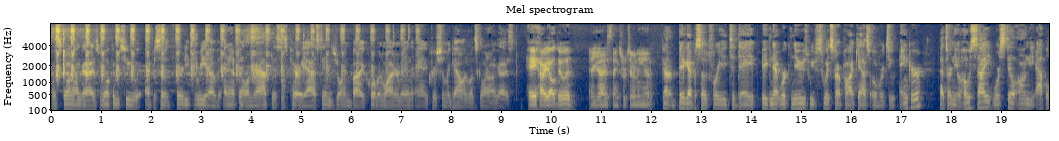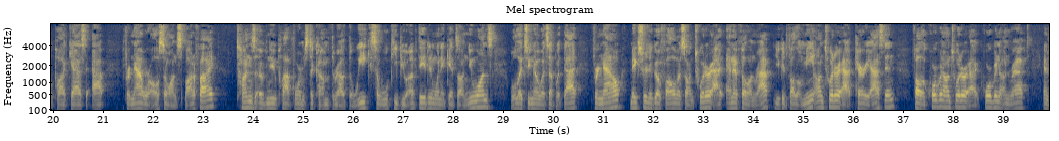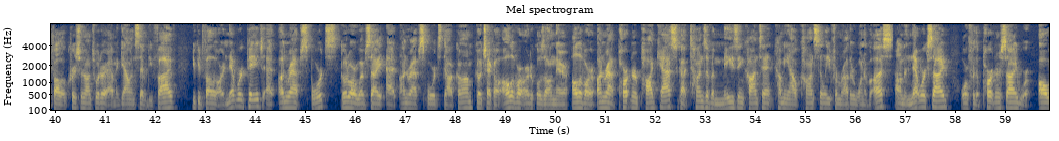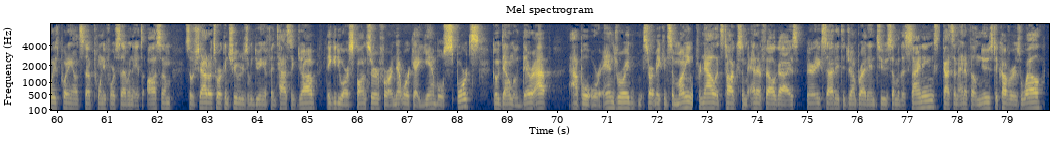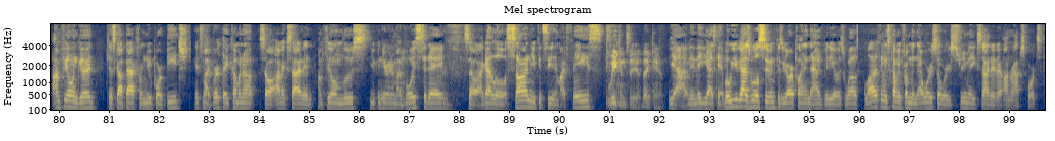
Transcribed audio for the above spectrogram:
What's going on, guys? Welcome to episode 33 of NFL Unwrapped. This is Perry Aston, joined by Corbin Weinerman and Christian McGowan. What's going on, guys? Hey, how are y'all doing? Hey guys, thanks for tuning in. Got a big episode for you today. Big network news. We've switched our podcast over to Anchor. That's our new host site. We're still on the Apple Podcast app. For now, we're also on Spotify. Tons of new platforms to come throughout the week, so we'll keep you updated when it gets on new ones. We'll let you know what's up with that. For now, make sure to go follow us on Twitter at NFL Unwrap. You can follow me on Twitter at Perry Aston. Follow Corbin on Twitter at Corbin Unwrapped. And follow Christian on Twitter at McGowan75. You can follow our network page at Unwrap Sports. Go to our website at unwrapsports.com. Go check out all of our articles on there. All of our Unwrap partner podcasts got tons of amazing content coming out constantly from rather one of us on the network side or for the partner side. We're always putting out stuff 24 7. It's awesome. So shout out to our contributors who've been doing a fantastic job. Thank you to our sponsor for our network at Yamble Sports. Go download their app, Apple or Android. Start making some money. For now, let's talk some NFL guys. Very excited to jump right into some of the signings. Got some NFL news to cover as well. I'm feeling good. Just got back from Newport Beach. It's my birthday coming up, so I'm excited. I'm feeling loose. You can hear it in my voice today. So I got a little sun. You can see it in my face. We can see it; they can't. Yeah, I mean, you guys can't. but you guys will soon because we are planning to add video as well. A lot of things coming from the network, so we're extremely excited at Unwrap Sports.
